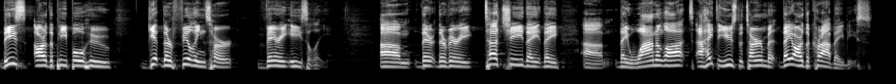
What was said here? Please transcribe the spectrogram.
These are the people who get their feelings hurt very easily. Um, they're, they're very touchy. They, they, um, they whine a lot. I hate to use the term, but they are the crybabies.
